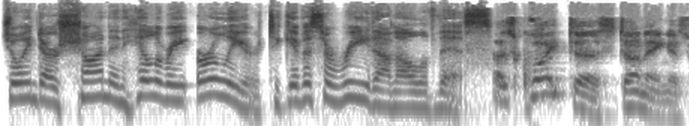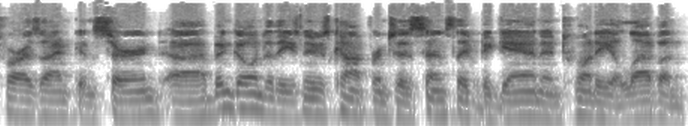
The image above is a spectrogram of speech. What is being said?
joined our Sean and Hillary earlier to give us a read on all of this. That's quite uh, stunning as far as I'm concerned. Uh, I've been going to these news conferences since they began in 2011.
